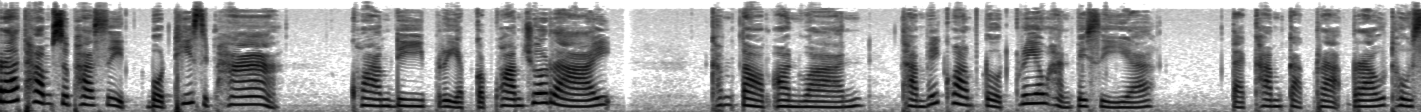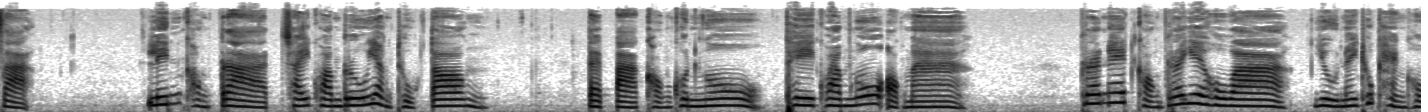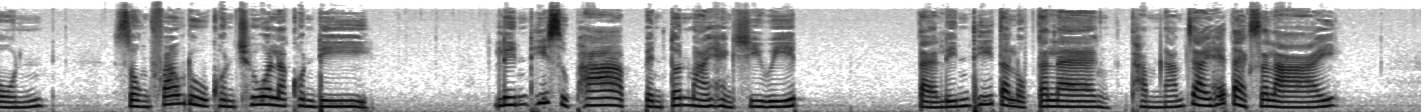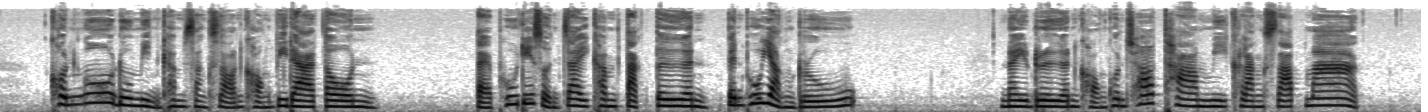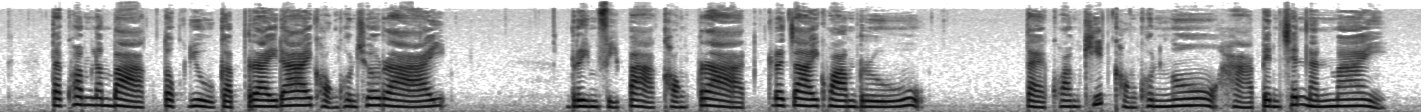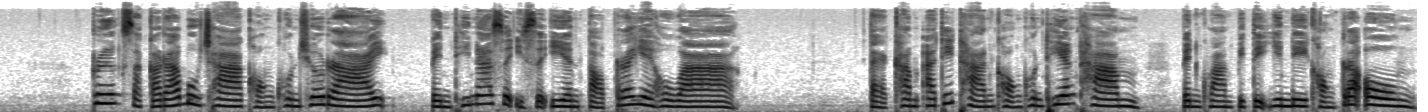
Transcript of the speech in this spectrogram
พระธรรมสุภาษิตบทที่ 15 ความดีเปรียบกับความชั่วร้าย คำตอบอ่อนหวานทำให้ความโกรธเกรี้ยวหันไปเสีย แต่คำกักกระเร้าโทสะ ลิ้นของปราดใช้ความรู้อย่างถูกต้อง แต่ปากของคนโง่ เทความโง่ออกมา พระเนตรของพระเยโฮวาอยู่ในทุกแห่งหน ทรงเฝ้าดูคนชั่วและคนดี ลิ้นที่สุภาพเป็นต้นไม้แห่งชีวิต แต่ลิ้นที่ตลบตะแลงทำน้ำใจให้แตกสลาย คนโง่ดูหมิ่นคำสั่งสอนของบิดาตน แต่ผู้ที่สนใจคำตักเตือนเป็นผู้อย่างรู้ ในเรือนของคนชอบธรรมมีคลังทรัพย์มาก แต่ความลำบากตกอยู่กับรายได้ของคนชั่วร้าย ริมฝีปากของปราดกระจายความรู้ แต่ความคิดของคนโง่หาเป็นเช่นนั้นไม่ เรื่องสักการะบูชาของคนชั่วร้าย เป็นที่น่าสะอิดสะเอียนต่อพระเยโฮวา แต่คำอธิษฐานของคนเที่ยงธรรม เป็นความปิติยินดีของพระองค์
